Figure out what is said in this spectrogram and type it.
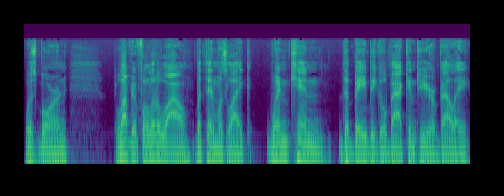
was born, loved it for a little while, but then was like, "When can the baby go back into your belly?"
